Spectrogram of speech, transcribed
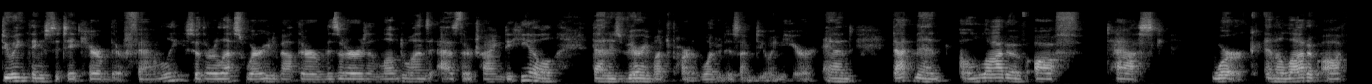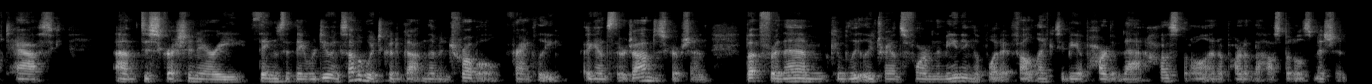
doing things to take care of their family so they're less worried about their visitors and loved ones as they're trying to heal, that is very much part of what it is I'm doing here. And that meant a lot of off task work and a lot of off task um, discretionary things that they were doing, some of which could have gotten them in trouble, frankly, against their job description. But for them, completely transformed the meaning of what it felt like to be a part of that hospital and a part of the hospital's mission.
